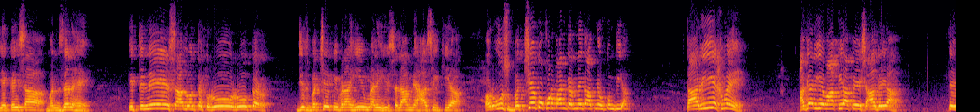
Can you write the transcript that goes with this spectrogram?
ये कैसा मंज़र है? इतने सालों तक रो रो कर जिस बच्चे को इब्राहिम सलाम ने हासिल किया और उस बच्चे को कुर्बान करने का आपने हुक्म दिया। तारीख में अगर ये वाक़या पेश आ गया कि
